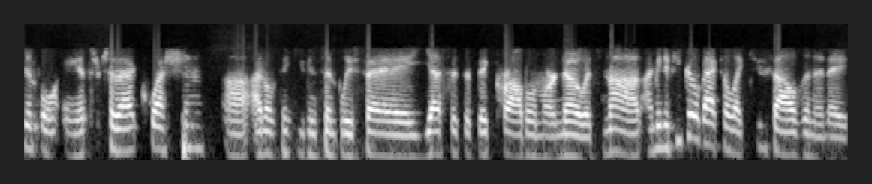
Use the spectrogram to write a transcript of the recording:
simple answer to that question. Uh, I don't think you can simply say, yes, it's a big problem or no, it's not. I mean, if you go back to like 2008,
